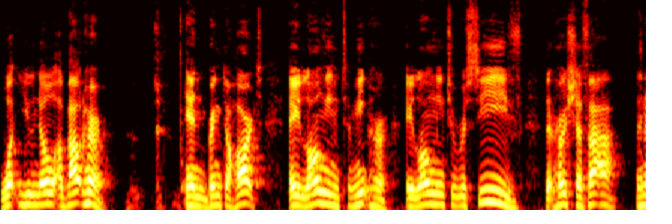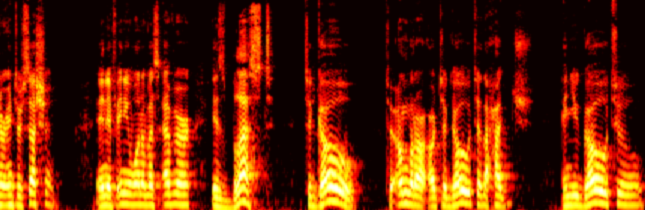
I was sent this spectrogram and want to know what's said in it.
what you know about her. And bring to heart a longing to meet her a longing to receive that her shafa'ah and her intercession. And if any one of us ever is blessed to go to Umrah or to go to the Hajj, and you go to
